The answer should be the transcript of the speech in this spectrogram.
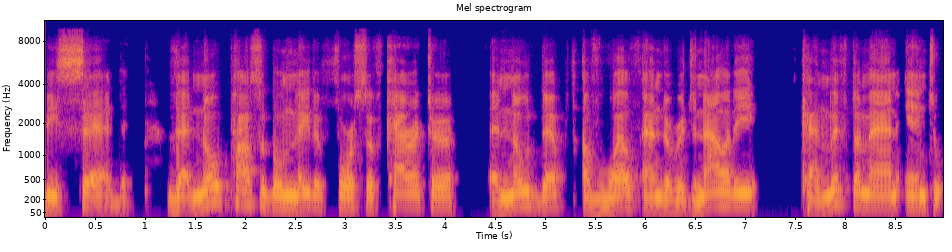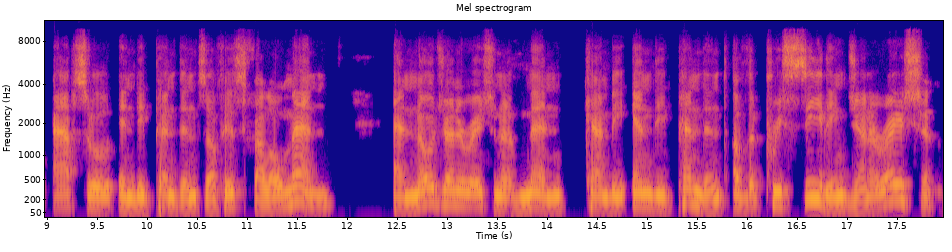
be said that no possible native force of character and no depth of wealth and originality can lift a man into absolute independence of his fellow men. And no generation of men can be independent of the preceding generation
